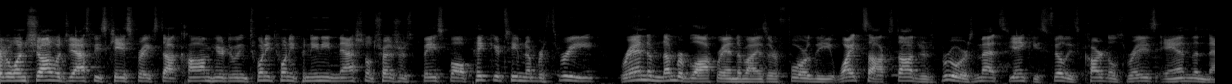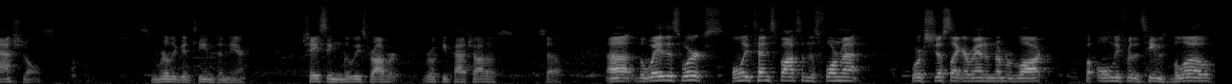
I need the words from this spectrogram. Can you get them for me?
everyone. Sean with jaspyscasebreaks.com here doing 2020 Panini National Treasures Baseball. Pick your team number three random number block randomizer for the White Sox, Dodgers, Brewers, Mets, Yankees, Phillies, Cardinals, Rays, and the Nationals. Some really good teams in here. Chasing Luis Robert, rookie patch autos. So, uh, the way this works, only 10 spots in this format. Works just like a random number block, but only for the teams below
